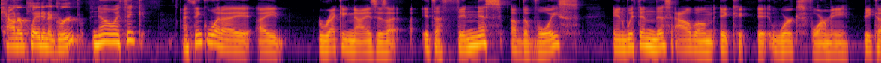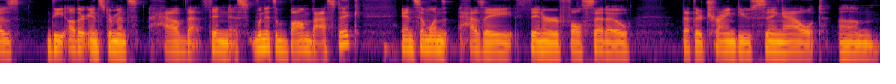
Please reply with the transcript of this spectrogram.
counterplayed in a group? No, I think I think what I I recognize is a it's a thinness of the voice and within this album, it it works for me because the other instruments have that thinness. When it's bombastic, and someone has a thinner falsetto that they're trying to sing out, um,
